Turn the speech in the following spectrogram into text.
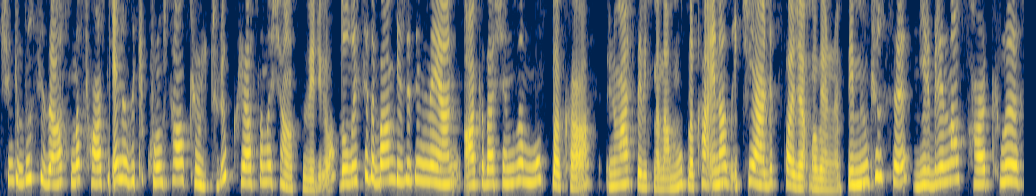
Çünkü bu size aslında farklı en az iki kurumsal kültürü kıyaslama şansı veriyor. Dolayısıyla ben bizi dinleyen arkadaşlarımıza mutlaka üniversite bitmeden mutlaka en az iki yerde staj yapmalarını ve mümkünse birbirinden farklı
